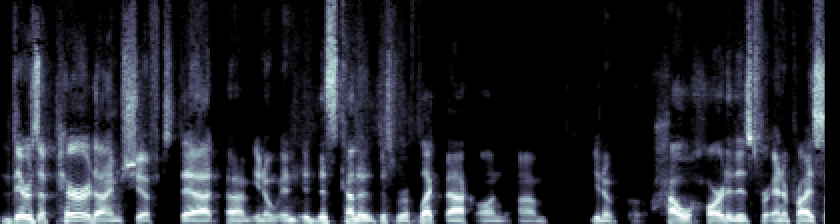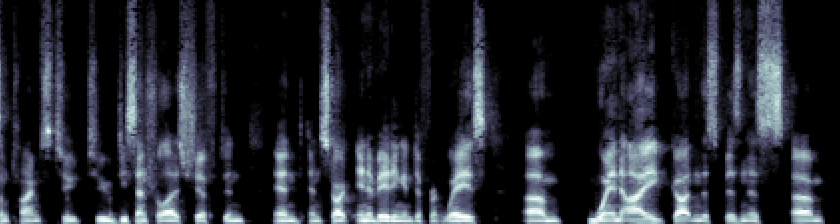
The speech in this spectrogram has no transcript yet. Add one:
there's a paradigm shift that um, you know, and, and this kind of just reflect back on um, you know how hard it is for enterprise sometimes to to decentralize, shift, and and and start innovating in different ways. Um, when I got in this business, um,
